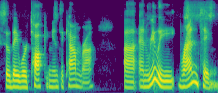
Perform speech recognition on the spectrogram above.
So they were talking into camera uh, and really ranting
